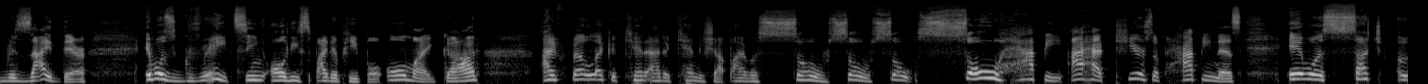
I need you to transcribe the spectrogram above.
reside there it was great seeing all these spider people oh my god I felt like a kid at a candy shop. I was so, so, so, so happy. I had tears of happiness. It was such a,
